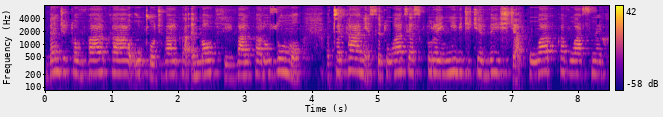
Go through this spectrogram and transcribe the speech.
Będzie to walka uczuć, walka emocji, walka rozumu, czekanie, sytuacja, z której nie widzicie wyjścia, pułapka własnych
